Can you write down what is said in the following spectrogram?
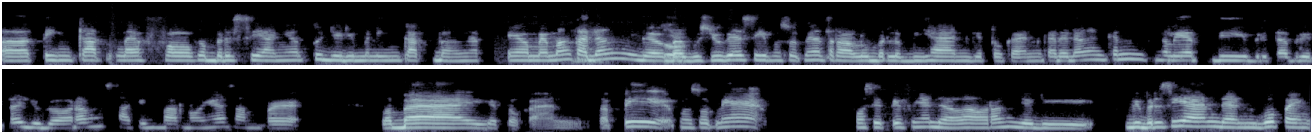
eh, tingkat level kebersihannya tuh jadi meningkat banget. Ya memang Hmm, kadang nggak betul. bagus juga sih, maksudnya terlalu berlebihan gitu kan. Kadang-kadang kan ngelihat di berita-berita juga orang saking parnonya sampai lebay gitu kan. Tapi maksudnya positifnya adalah orang jadi lebih bersihan dan gue peng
